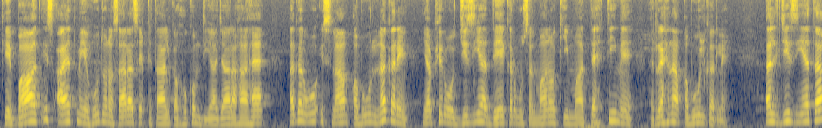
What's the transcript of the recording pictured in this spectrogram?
کے بعد اس آیت میں یہود و نصارہ سے قتال کا حکم دیا جا رہا ہے۔ اگر وہ اسلام قبول نہ کریں یا پھر وہ جزیہ دے کر مسلمانوں کی ماتحتی میں رہنا قبول کر لیں۔ الجزیتا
